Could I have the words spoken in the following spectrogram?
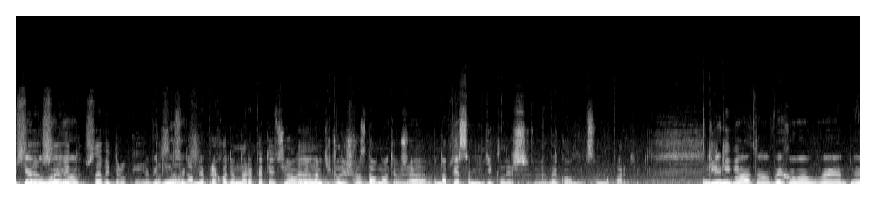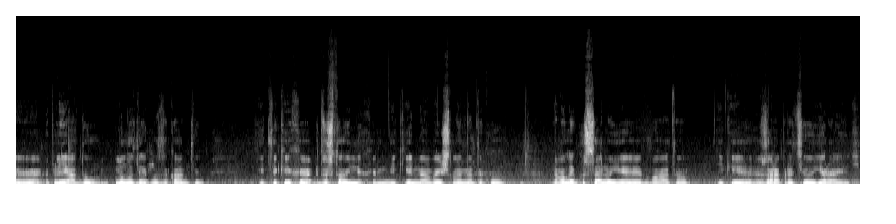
життя було все, його від, все від руки. від музики. Да, ми приходимо на репетицію, а Да. він нам тільки лише роздав ноти вже написані, тільки лише виконує свою партію. Скільки Він він- багато виховав е, е, плеяду молодих музикантів і таких е, достойних, м, які на- вийшли на таку на велику сцену. Є багато, які зараз працюють, грають.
